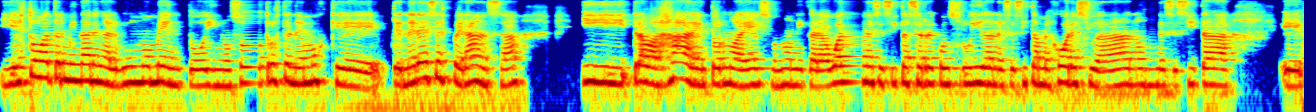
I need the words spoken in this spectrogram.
Y esto va a terminar en algún momento y nosotros tenemos que tener esa esperanza y trabajar en torno a eso, ¿no? Nicaragua necesita ser reconstruida, necesita mejores ciudadanos, necesita eh,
